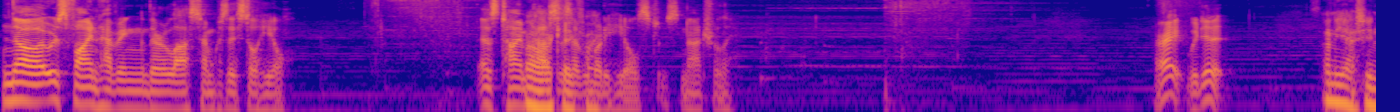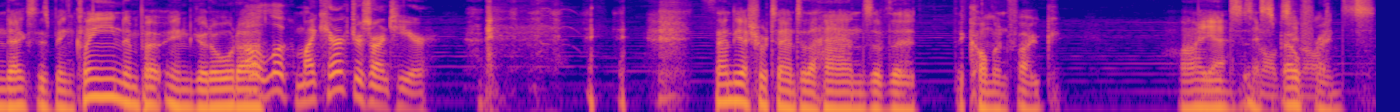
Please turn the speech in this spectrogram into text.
No, it was fine having their last time because they still heal. As time Oh, passes, okay, fine. everybody heals just naturally. All right, we did it. Sandy Ash Index has been cleaned and put in good order. oh, look, my characters aren't here. Sandy Ash returned to the hands of the, the common folk. Hides Yeah, and same old, spell same threads.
